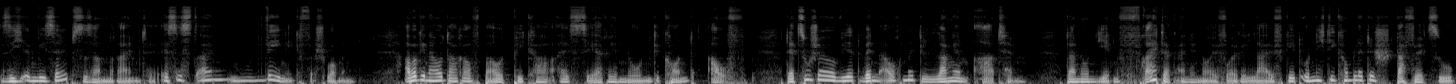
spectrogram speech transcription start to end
sich irgendwie selbst zusammenreimte, es ist ein wenig verschwommen. Aber genau darauf baut Picard als Serie nun gekonnt auf. Der Zuschauer wird, wenn auch mit langem Atem, da nun jeden Freitag eine neue Folge live geht und nicht die komplette Staffel zu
